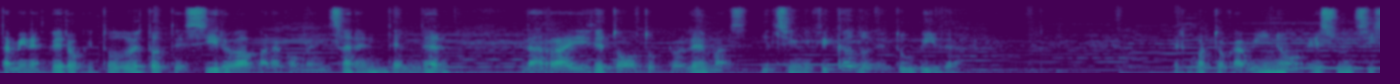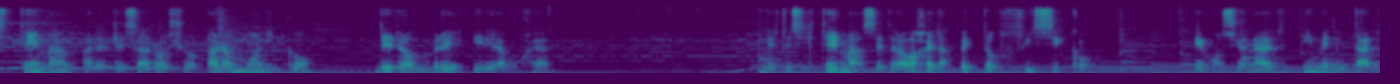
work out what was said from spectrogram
También espero que todo esto te sirva para comenzar a entender la raíz de todos tus problemas y el significado de tu vida. El cuarto camino es un sistema para el desarrollo armónico del hombre y de la mujer. En este sistema se trabaja el aspecto físico, emocional y mental,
